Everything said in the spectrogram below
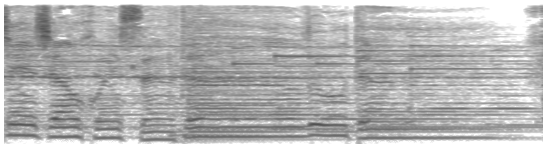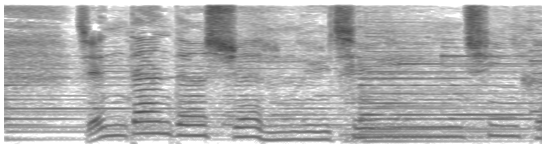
街角灰色的路灯，简单的旋律轻轻和，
